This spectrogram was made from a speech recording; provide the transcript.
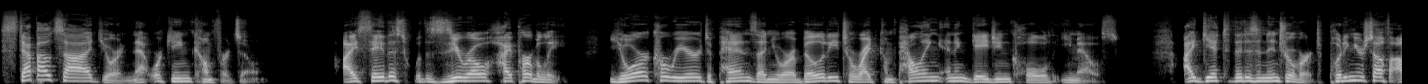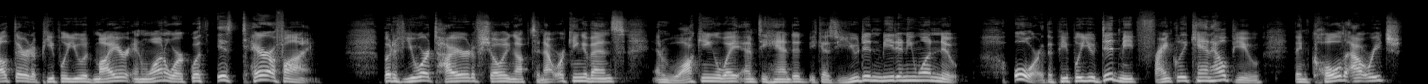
Step outside your networking comfort zone. I say this with zero hyperbole. Your career depends on your ability to write compelling and engaging cold emails. I get that as an introvert, putting yourself out there to people you admire and want to work with is terrifying. But if you are tired of showing up to networking events and walking away empty handed because you didn't meet anyone new, or the people you did meet frankly can't help you, then cold outreach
